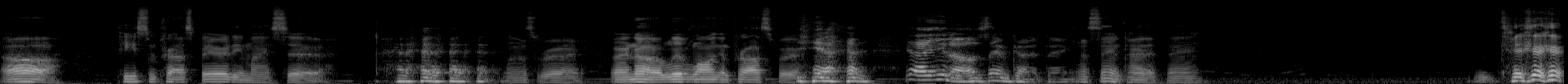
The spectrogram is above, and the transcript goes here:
Oh, ah, peace and prosperity, my sir. That's right. Or no, live long and prosper. yeah. Yeah, you know, same kind of thing. The same kind of thing.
